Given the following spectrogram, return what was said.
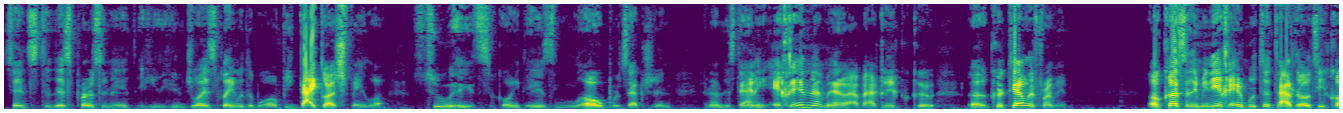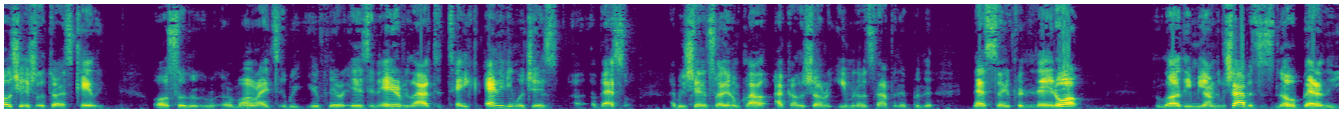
since to this person it, he, he, enjoys playing with the ball. If he daitosh fela, true he's going to his low perception and understanding. You uh, curtail it from him? Also, the Ramon writes if there is an Erev, allowed to take anything which is a, vessel. Even though it's not for the, for the, necessary for the day at all. Lord of Yom Shabbos is no better than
